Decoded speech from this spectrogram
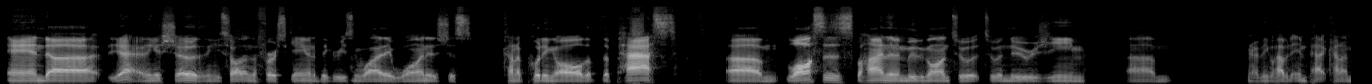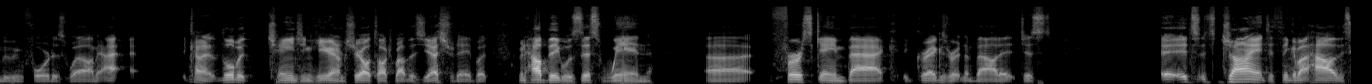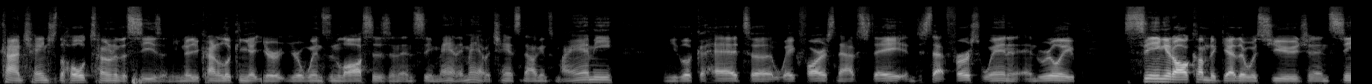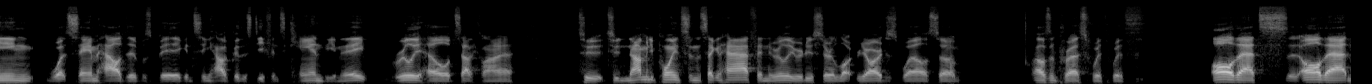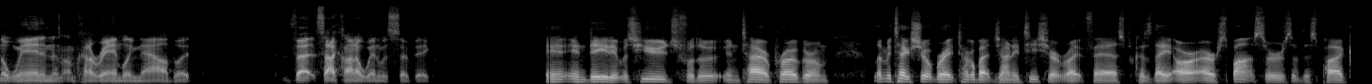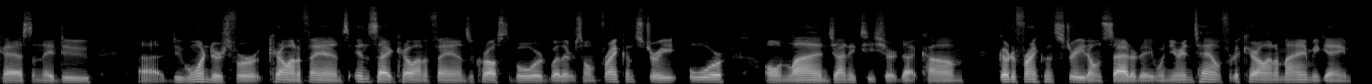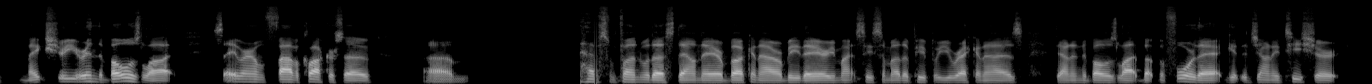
And uh, yeah, I think it shows. I think you saw it in the first game, and a big reason why they won is just kind of putting all the, the past um, losses behind them and moving on to to a new regime. Um, I think will have an impact kind of moving forward as well. I mean, I, kind of a little bit changing here, and I'm sure I'll talked about this yesterday, but I mean, how big was this win? Uh, first game back, Greg's written about it. Just it's it's giant to think about how this kind of changes the whole tone of the season. You know, you're kind of looking at your your wins and losses and, and seeing, man, they may have a chance now against Miami. And you look ahead to Wake Forest and App State, and just that first win, and, and really seeing it all come together was huge. And, and, seeing what Sam Howell did was big, and seeing how good this defense can be. I mean, they really held South Carolina to to not many points in the second half, and really reduced their yards as well. So I was impressed with with all that's all that and the win, and I'm kind of rambling now, but that South Carolina win was so big. Indeed, it was huge for the entire program. Let me take a short break, talk about Johnny T-shirt right fast because they are our sponsors of this podcast, and they do uh, do wonders for Carolina fans, inside Carolina fans across the board, whether it's on Franklin Street or online, JohnnyT-shirt.com go to Franklin Street on Saturday. When you're in town for the Carolina Miami game, make sure you're in the Bowles lot, say around five o'clock or so. Um, have some fun with us down there. Buck and I will be there. You might see some other people you recognize down in the Bowles lot. But before that, get the Johnny t shirt,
